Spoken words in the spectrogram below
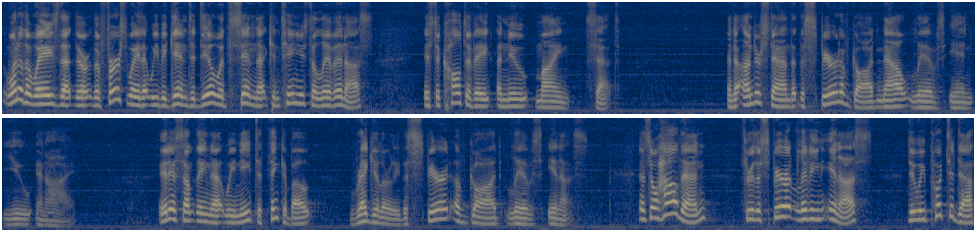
One of the ways that the, the first way that we begin to deal with sin that continues to live in us is to cultivate a new mindset and to understand that the Spirit of God now lives in you and I. It is something that we need to think about regularly. The Spirit of God lives in us. And so, how then, through the Spirit living in us, do we put to death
